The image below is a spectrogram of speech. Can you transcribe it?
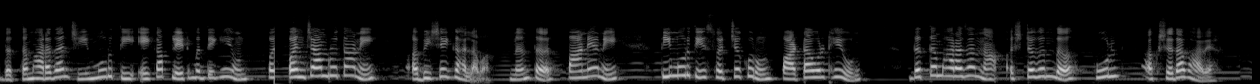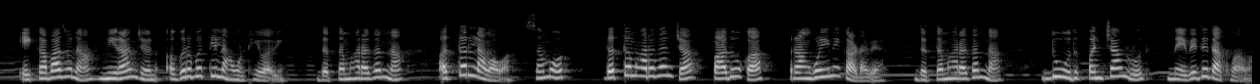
दत्त महाराजांची मूर्ती एका प्लेटमध्ये घेऊन पंचामृताने अभिषेक घालावा. नंतर पाण्याने ती मूर्ती स्वच्छ करून पाटावर ठेवून दत्त महाराजांना अष्टगंध फूल अक्षदा व्हाव्या. एका बाजूला निरांजन अगरबत्ती लावून ठेवावी. दत्त महाराजांना अत्तर लावावा. समोर दत्त महाराजांच्या पादुका रांगोळीने काढाव्या. दत्त महाराजांना दूध पंचामृत नैवेद्य दाखवावा.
